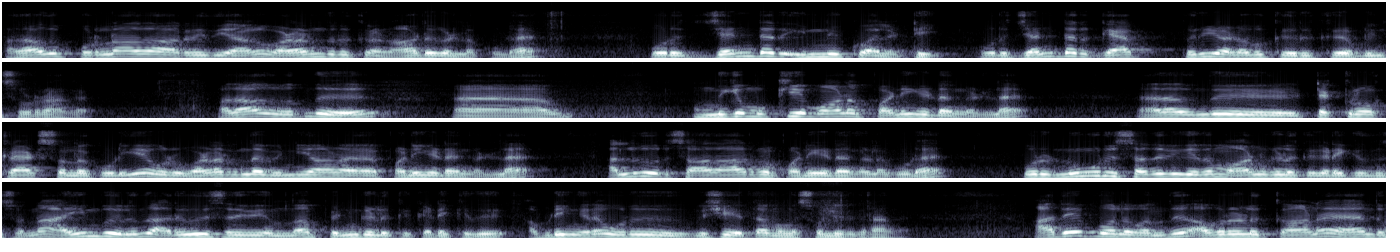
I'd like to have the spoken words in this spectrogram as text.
அதாவது பொருளாதார ரீதியாக வளர்ந்திருக்கிற நாடுகளில் கூட ஒரு ஜெண்டர் இன்இக்வாலிட்டி ஒரு ஜெண்டர் கேப் பெரிய அளவுக்கு இருக்குது அப்படின்னு சொல்கிறாங்க அதாவது வந்து மிக முக்கியமான பணியிடங்களில் அதாவது வந்து டெக்னோகிராட் சொல்லக்கூடிய ஒரு வளர்ந்த விஞ்ஞான பணியிடங்களில் அல்லது ஒரு சாதாரண பணியிடங்களில் கூட ஒரு நூறு சதவிகிதம் ஆண்களுக்கு கிடைக்குதுன்னு சொன்னால் ஐம்பதுலேருந்து அறுபது சதவீதம் தான் பெண்களுக்கு கிடைக்குது அப்படிங்கிற ஒரு விஷயத்தை அவங்க சொல்லியிருக்கிறாங்க. அதே போல் வந்து அவர்களுக்கான அந்த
